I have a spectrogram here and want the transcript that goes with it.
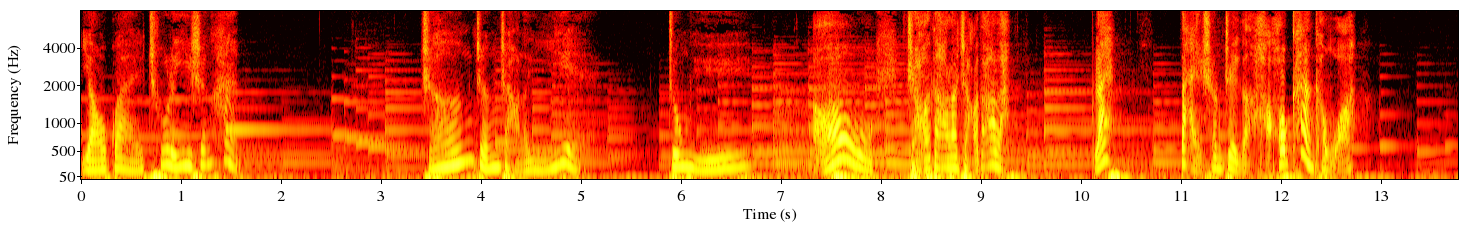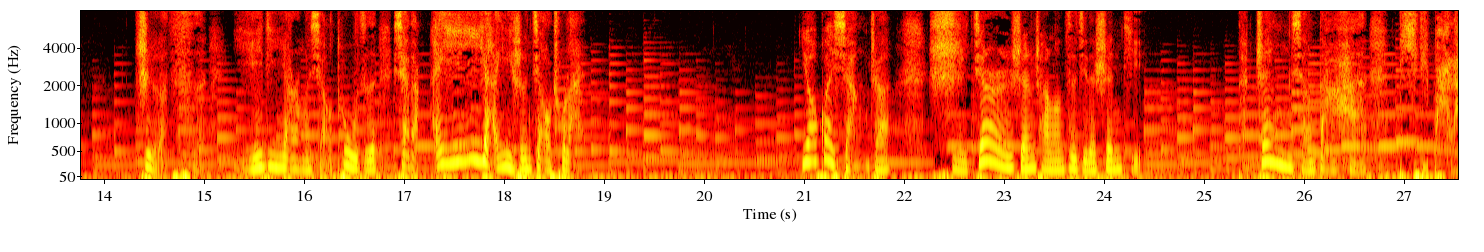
妖怪出了一身汗，整整找了一夜，终于，哦，找到了，找到了！来，戴上这个，好好看看我。这次一定要让小兔子吓得“哎呀”一声叫出来。妖怪想着，使劲儿伸长了自己的身体。他正想大喊“噼里啪啦，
